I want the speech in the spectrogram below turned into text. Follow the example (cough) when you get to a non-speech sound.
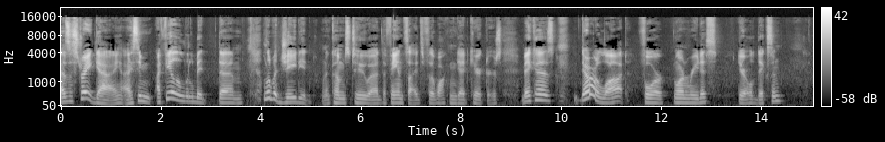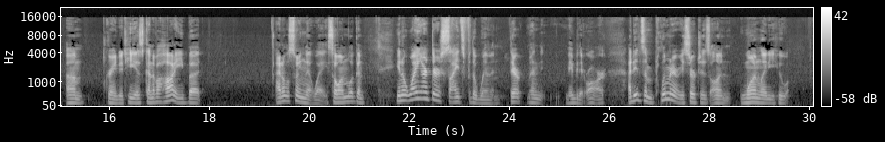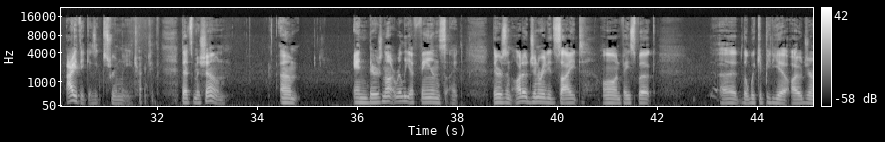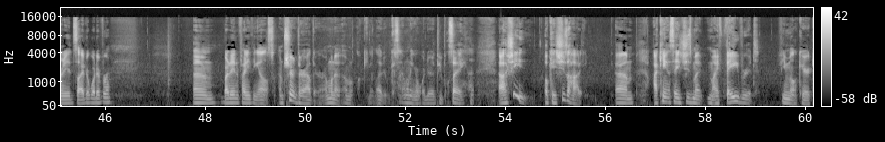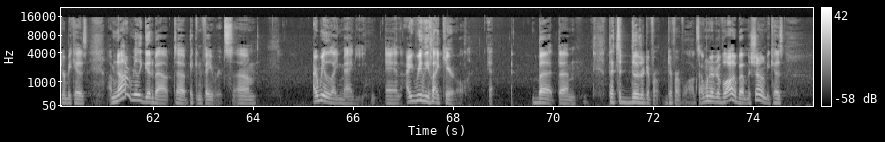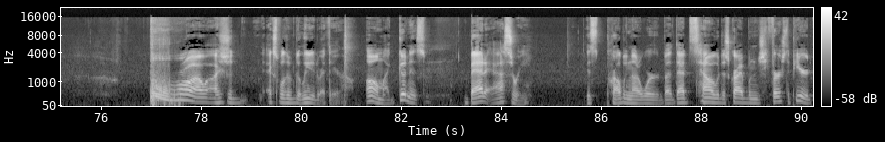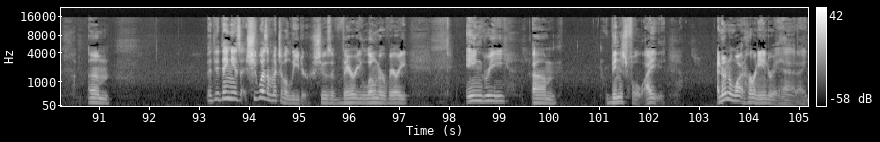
as a straight guy, I seem I feel a little bit um, a little bit jaded when it comes to uh, the fan sides for the Walking Dead characters because there are a lot for Norman Reedus, Daryl Dixon. Um, granted, he is kind of a hottie, but I don't swing that way. So I'm looking, you know, why aren't there sites for the women? There, and maybe there are. I did some preliminary searches on one lady who I think is extremely attractive. That's Michonne. Um, and there's not really a fan site. There's an auto-generated site on Facebook, uh, the Wikipedia auto-generated site or whatever. Um, but I didn't find anything else. I'm sure they're out there. I'm gonna I'm gonna look at it later because I want to hear what other people say. (laughs) Uh, she okay, she's a hottie. Um, I can't say she's my my favorite female character because I'm not really good about uh, picking favorites. Um, I really like Maggie and I really (laughs) like Carol, yeah. but um, that's a, those are different different vlogs. I wanted to vlog about Michonne because (coughs) I should expletive deleted right there. Oh my goodness, badassery is probably not a word, but that's how I would describe when she first appeared. Um, but the thing is, she wasn't much of a leader. She was a very loner, very angry, um, vengeful. I I don't know what her and Andrea had. I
